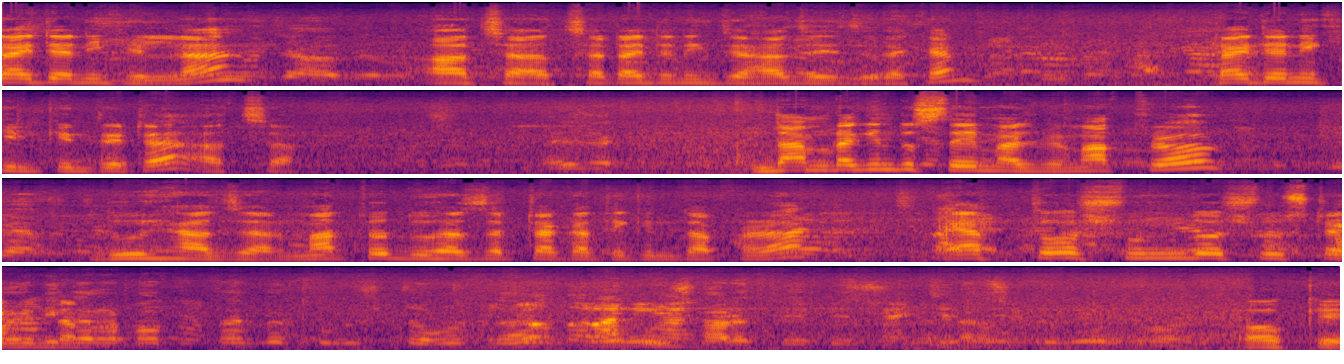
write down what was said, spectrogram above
টাইটানিক হিল না? আচ্ছা আচ্ছা টাইটানিক জাহাজ এই যে দেখেন। টাইটানিক হিল কিন্তু এটা আচ্ছা। দামটা কিন্তু সেম আসবে মাত্র দুই হাজার। মাত্র দুই হাজার টাকাতে কিন্তু আপনারা এত সুন্দর শুজটা কিন্তু ওকে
